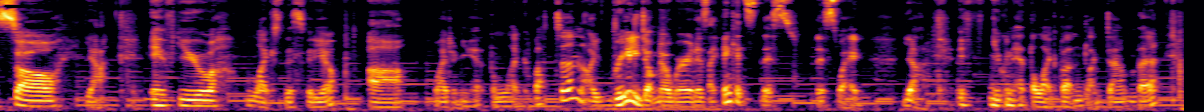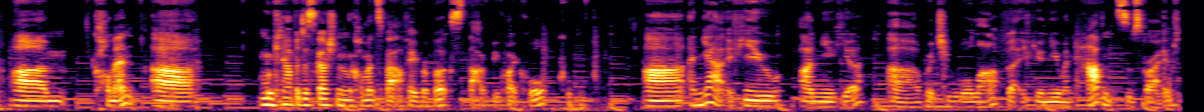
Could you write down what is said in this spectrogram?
So yeah, if you liked this video, uh, why don't you hit the like button? I really don't know where it is. I think it's this this way. Yeah, if you can hit the like button like down there. Um, comment. Uh, we can have a discussion in the comments about our favorite books. That would be quite cool. Uh, and yeah, if you are new here, uh, which you all are, but if you're new and haven't subscribed,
